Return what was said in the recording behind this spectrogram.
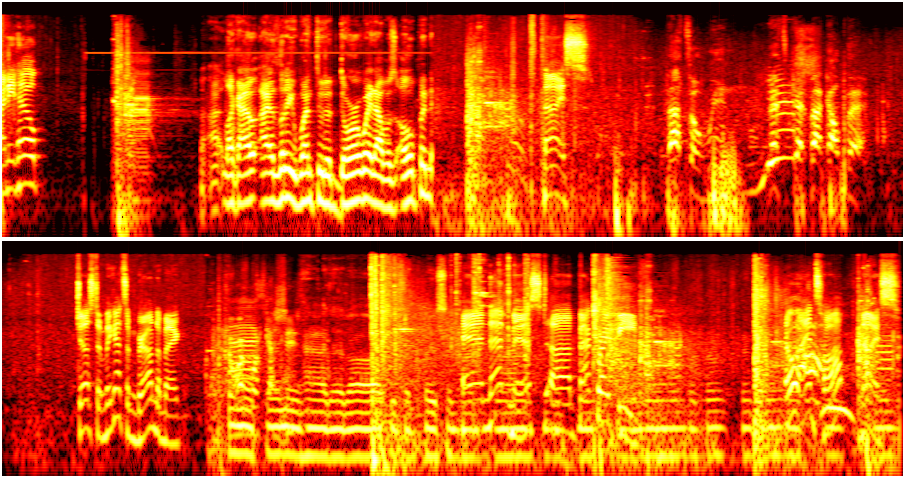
I need help. I, like I, I literally went through the doorway that was open. Nice. That's a win. Let's get back out there. Justin, we got some ground to make. And had it all. Just a place in And that missed. Uh, back right B. Oh, and top. Nice.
